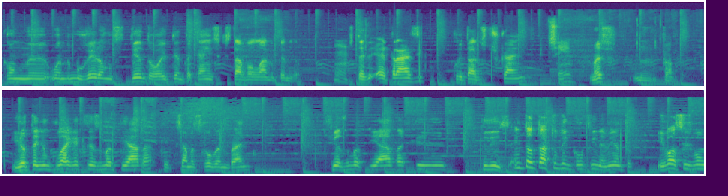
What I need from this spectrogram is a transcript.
com, eh, onde morreram 70 ou 80 cães que estavam lá no canil. Hum, Isto é, é trágico, coitados dos cães, sim. mas hum, pronto. E eu tenho um colega que fez uma piada, que, chama-se Ruben Branco, que fez uma piada que, que disse: então está tudo em confinamento e vocês vão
